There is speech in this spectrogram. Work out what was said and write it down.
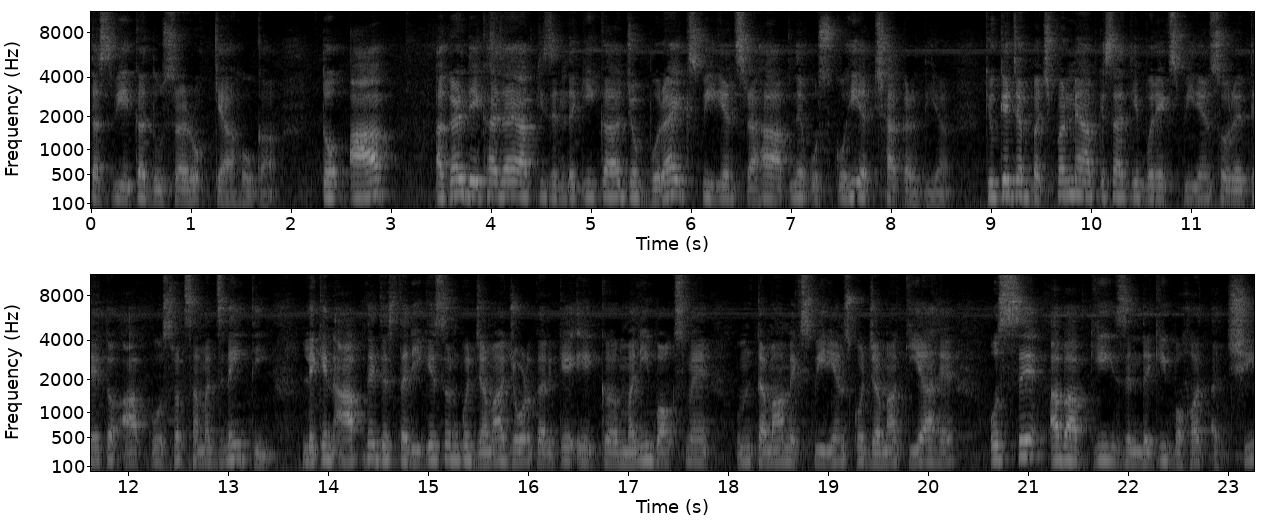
तस्वीर का दूसरा रुख क्या होगा। तो आप, अगर देखा जाए आपकी ज़िंदगी का जो बुरा एक्सपीरियंस रहा, आपने उसको ही अच्छा कर दिया। क्योंकि जब बचपन में आपके साथ ये बुरे एक्सपीरियंस हो रहे थे तो आपको उस वक्त समझ नहीं थी। लेकिन आपने जिस तरीके से उनको जमा जोड़ करके एक मनी बॉक्स में उन तमाम एक्सपीरियंस को जमा किया है, उससे अब आपकी ज़िंदगी बहुत अच्छी,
